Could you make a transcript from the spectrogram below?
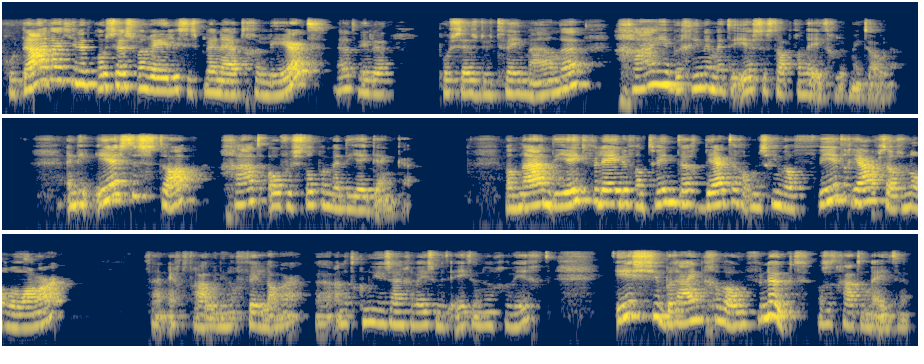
Goed, nadat je het proces van realistisch plannen hebt geleerd, het hele proces duurt twee maanden, ga je beginnen met de eerste stap van de eetgelukmethode. En die eerste stap gaat over stoppen met dieetdenken. Want na een dieetverleden van 20, 30 of misschien wel 40 jaar of zelfs nog langer, er zijn echt vrouwen die nog veel langer uh, aan het knoeien zijn geweest met eten en hun gewicht, is je brein gewoon verneukt als het gaat om eten.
